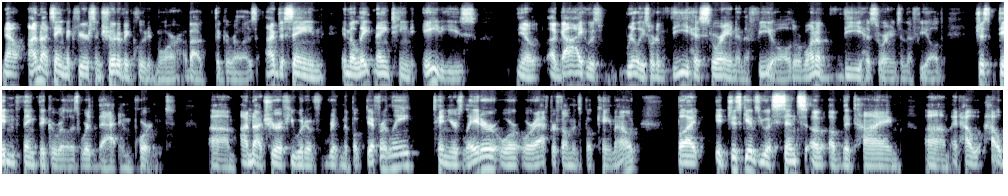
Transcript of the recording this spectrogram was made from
Now, I'm not saying McPherson should have included more about the guerrillas. I'm just saying in the late 1980s, you know, a guy who's really sort of the historian in the field or one of the historians in the field just didn't think that guerrillas were that important. Um, I'm not sure if he would have written the book differently 10 years later or, or after Fellman's book came out, but it just gives you a sense of, of the time um, and how, how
